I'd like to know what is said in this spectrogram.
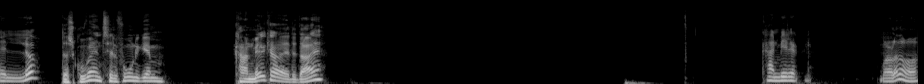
Hallo? Der skulle være en telefon igennem. Karen Mælker, er det dig? Karen Melker. Blablabla.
